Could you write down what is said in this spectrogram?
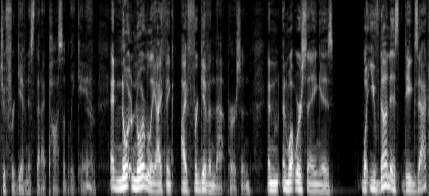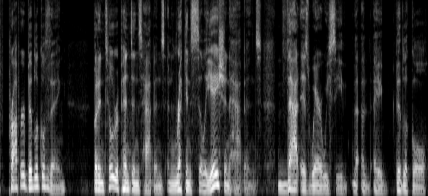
to forgiveness that I possibly can. And nor- normally I think I've forgiven that person. And, and what we're saying is what you've done is the exact proper biblical thing. But until repentance happens and reconciliation happens, that is where we see a, a biblical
